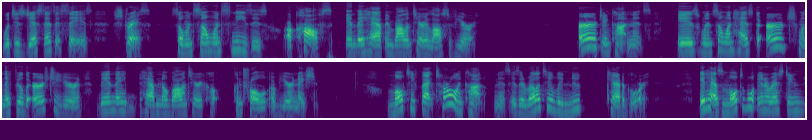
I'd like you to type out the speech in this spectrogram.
which is just as it says, stress. So when someone sneezes or coughs and they have involuntary loss of urine. Urge incontinence is when someone has the urge, when they feel the urge to urine, then they have no voluntary co- control of urination. Multifactorial incontinence is a relatively new category. It has multiple interesting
